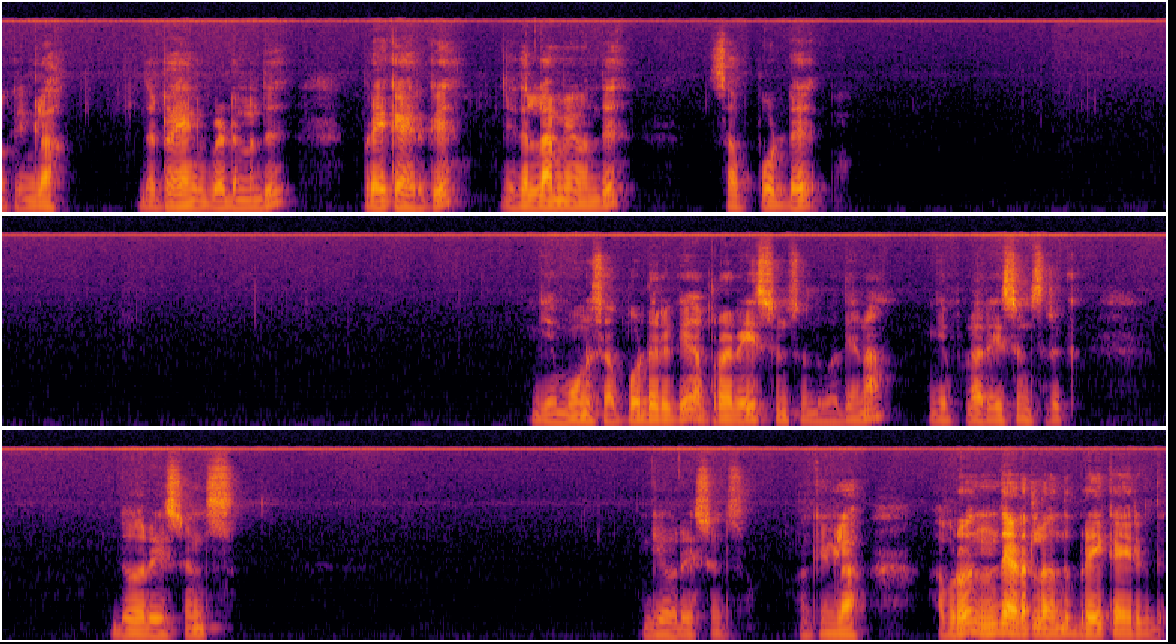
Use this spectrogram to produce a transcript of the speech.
ஓகேங்களா இந்த ட்ரையாங்கிள் பேட்டர்ன் வந்து பிரேக் ஆகிருக்கு இதெல்லாமே வந்து சப்போர்ட்டு இங்கே மூணு சப்போர்ட் இருக்குது அப்புறம் ரெசிஸ்டன்ஸ் வந்து பார்த்திங்கன்னா இங்கே ஃபுல்லாக ரெசிஸ்டன்ஸ் இருக்குது இதோ ரெசிஸ்டன்ஸ் இங்கே ஒரு ரெசிஸ்டன்ஸ் ஓகேங்களா அப்புறம் இந்த இடத்துல வந்து பிரேக் ஆகிருக்குது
